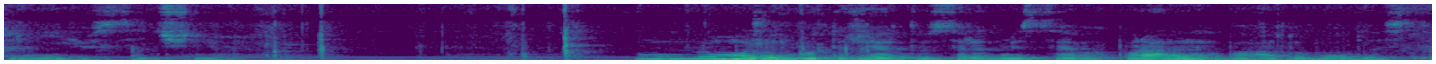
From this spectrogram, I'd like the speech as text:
Чернігів в січні. Ну, можуть бути жертви серед місцевих поранених багато в області.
